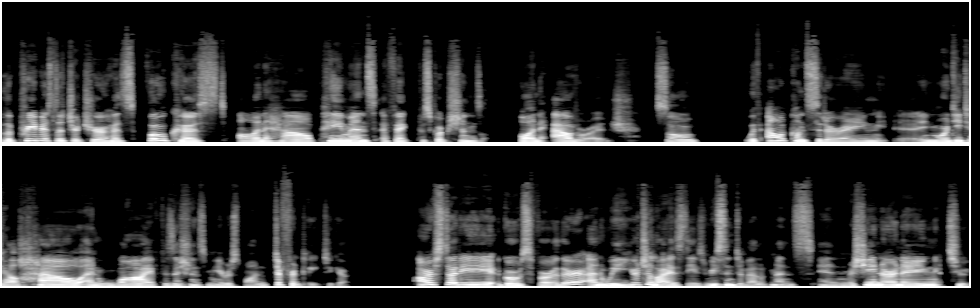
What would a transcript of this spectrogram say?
The previous literature has focused on how payments affect prescriptions on average. So without considering in more detail how and why physicians may respond differently to GIFT. Our study goes further and we utilize these recent developments in machine learning to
